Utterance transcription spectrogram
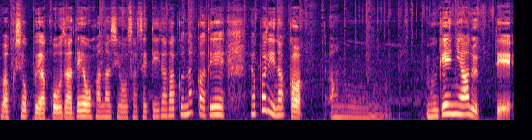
ワークショップや講座でお話をさせていただく中でやっぱりなんかあのー、無限にあるって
